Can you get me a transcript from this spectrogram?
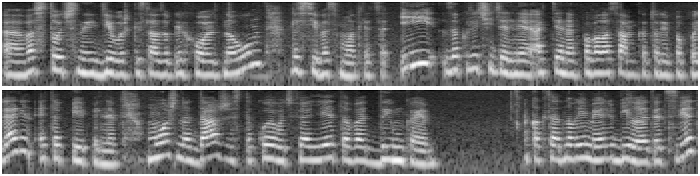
э, восточные девушки сразу приходят на ум, красиво смотрятся. И заключительный оттенок по волосам, который популярен, это пепельный. Можно даже с такой вот фиолетовой дымкой как-то одно время я любила этот цвет,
